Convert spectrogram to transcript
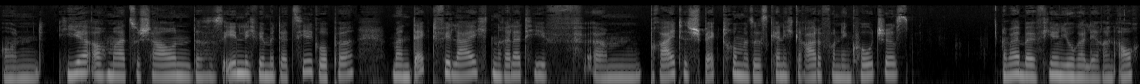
Und hier auch mal zu schauen, das ist ähnlich wie mit der Zielgruppe. Man deckt vielleicht ein relativ ähm, breites Spektrum, also das kenne ich gerade von den Coaches, aber bei vielen Yoga-Lehrern auch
